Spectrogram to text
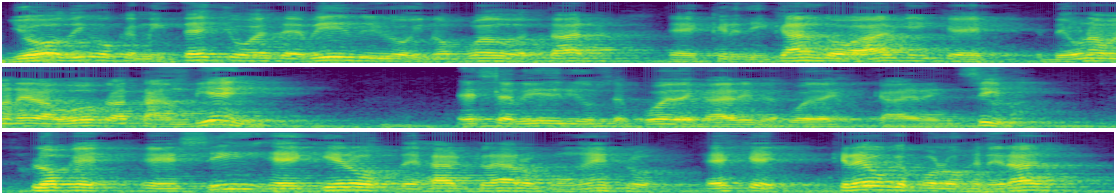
Yo digo que mi techo es de vidrio y no puedo estar eh, criticando a alguien que de una manera u otra también ese vidrio se puede caer y le puede caer encima. Lo que eh, sí eh, quiero dejar claro con esto es que creo que por lo general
